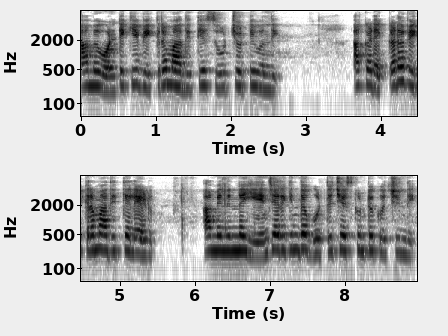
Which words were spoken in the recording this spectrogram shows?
ఆమె ఒంటికి విక్రమాదిత్య సూట్ చుట్టి ఉంది. అక్కడెక్కడ విక్రమాదిత్య లేడు? ఆమె నిన్న ఏం జరిగిందో గుర్తు చేసుకుంటూ కూర్చుంది.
